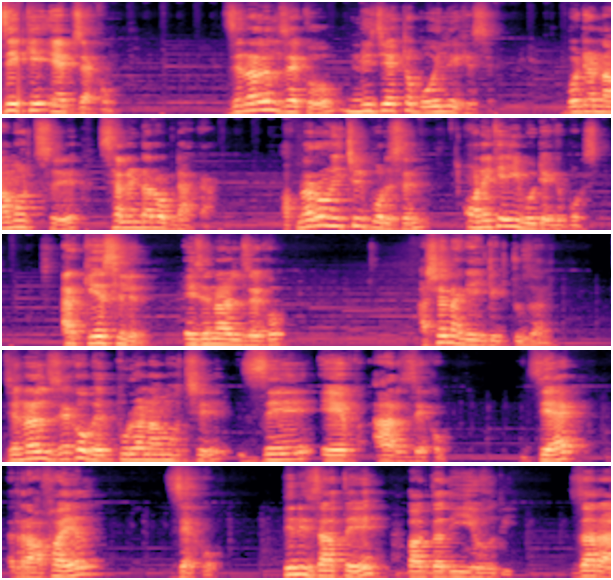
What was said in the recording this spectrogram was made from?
J K F Jacob general Jacob নিজে একটা বই লিখেছে। বইটার নাম হচ্ছে স্যালেন্ডার অফ ঢাকা আপনারাও নিশ্চয়ই পড়েছেন, অনেকেই এই বইটাকে পড়েছেন। আর কে ছিলেন এই জেনারেল জ্যাকব আসেন আগে এইটা একটু জানি। জেনারেল জ্যাকবের পুরো নাম হচ্ছে J F R Jacob. Jack Rafael Jacob. তিনি জাতে বাগদাদি ইহুদি, যারা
